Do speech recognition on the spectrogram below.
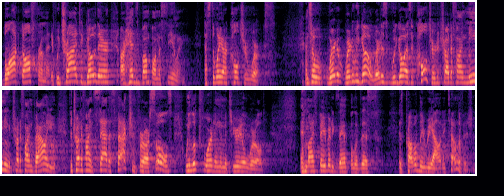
blocked off from it. If we try to go there, our heads bump on a ceiling. That's the way our culture works. And so, where do, where do we go? Where does we go as a culture to try to find meaning, to try to find value, to try to find satisfaction for our souls? We look for it in the material world. And my favorite example of this is probably reality television.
